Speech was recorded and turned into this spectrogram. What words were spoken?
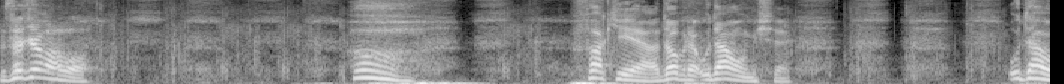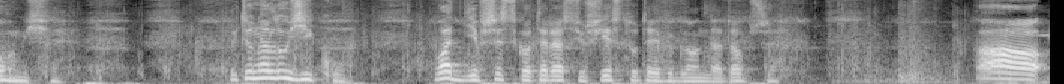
Zadziałało. Oh. Fuck yeah, dobra, udało mi się. Udało mi się. I to na luziku. Ładnie wszystko teraz już jest tutaj, wygląda, dobrze. O.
